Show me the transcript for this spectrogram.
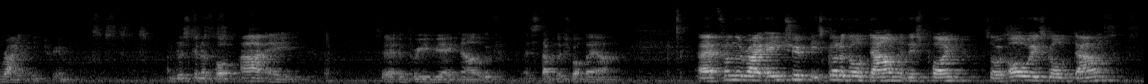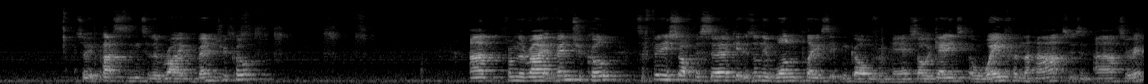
right atrium. I'm just going to put RA to abbreviate now that we've established what they are. Uh, from the right atrium, it's got to go down at this point, so it always goes down. So it passes into the right ventricle. and from the right ventricle, to finish off the circuit, there's only one place it can go from here. So again, it's away from the heart, so it's an artery.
